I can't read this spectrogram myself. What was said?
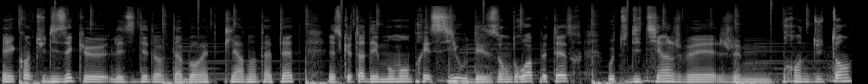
Et quand tu disais que les idées doivent d'abord être claires dans ta tête, est-ce que tu as des moments précis ou des endroits peut-être où tu dis tiens, je vais, je vais me prendre du temps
